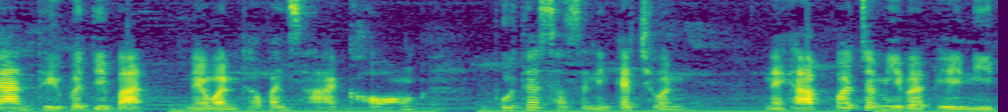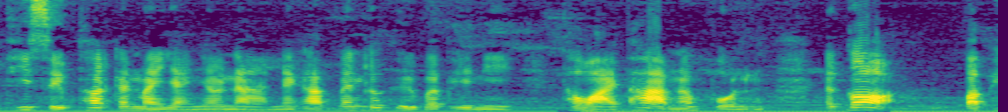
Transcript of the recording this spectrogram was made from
การถือปฏิบัติในวันเข้าพรรษาของพุทธศาสนิกชน นะครับก็จะมีประเพณีที่สืบทอดกันมาอย่างยาวนานนะครับ นั่นก็คือประเพณีถวายภาพน้ำฝน แล้วก็ประเพ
